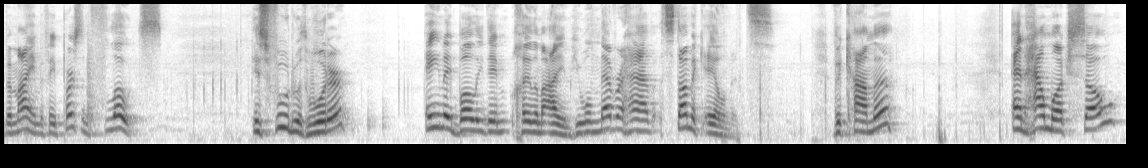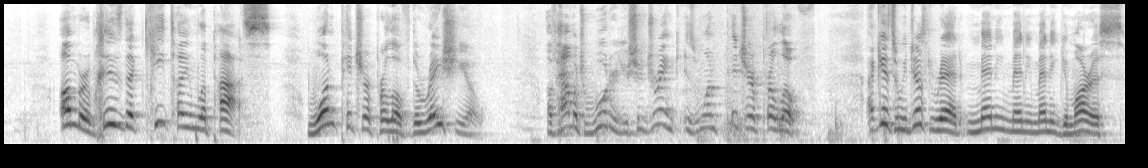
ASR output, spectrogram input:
b'mayim. If a person floats his food with water, he will never have stomach ailments. Vikama, and how much so? Umber Chisda Kitaim Lapas. One pitcher per loaf. The ratio of how much water you should drink is one pitcher per loaf. I guess we just read many, many, many Gemaras,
